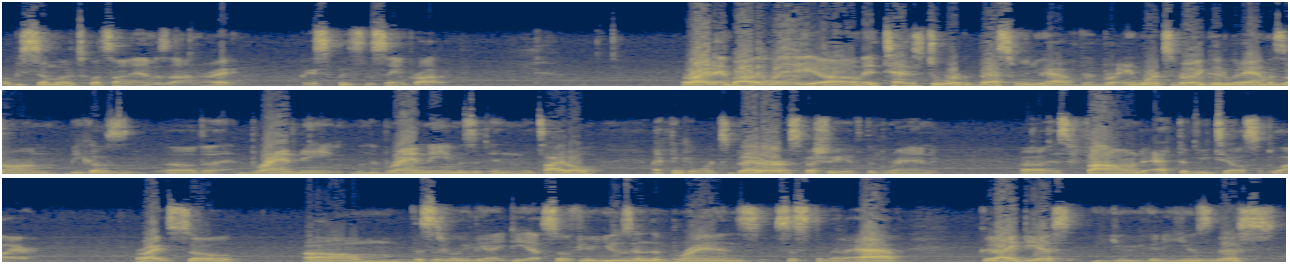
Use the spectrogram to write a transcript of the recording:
or be similar to what's on Amazon, right? Basically, it's the same product. All right, and by the way, um, it tends to work best when you have the. It works very good with Amazon because uh, the brand name. When the brand name is in the title, I think it works better, especially if the brand uh, is found at the retail supplier. All right, so um, this is really the idea. So if you're using the brands system that I have, good idea. You're going to use this.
